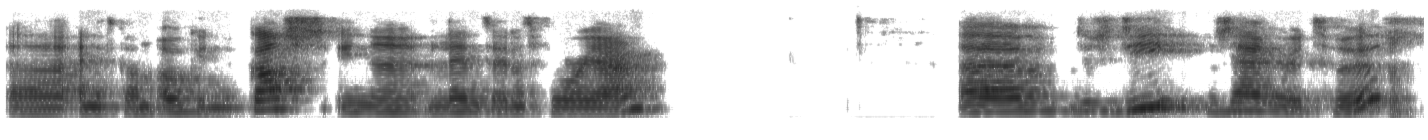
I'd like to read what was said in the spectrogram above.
En het kan ook in de kas in de lente en het voorjaar. Um, dus die zijn weer terug.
